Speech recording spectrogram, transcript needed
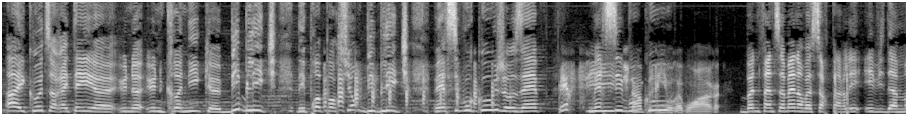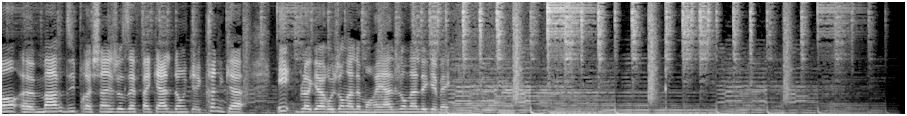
Ah, écoute, ça aurait été euh, une, une chronique euh, biblique, des proportions bibliques. Merci beaucoup, Joseph. Merci. Merci beaucoup. au revoir. Bonne fin de semaine. On va se reparler évidemment euh, mardi prochain. Joseph Facal, donc chroniqueur et blogueur au Journal de Montréal, Journal de Québec.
